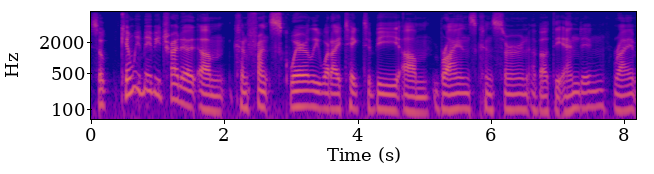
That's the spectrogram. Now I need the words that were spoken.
So, can we maybe try to um, confront squarely what I take to be um, Brian's concern about the ending, right?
